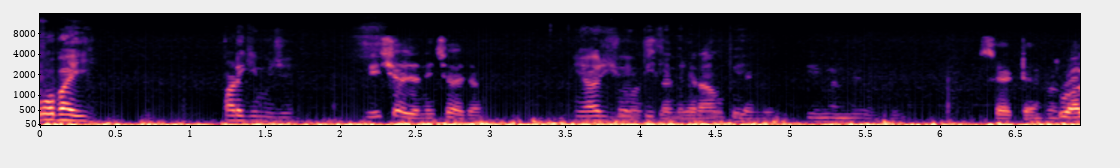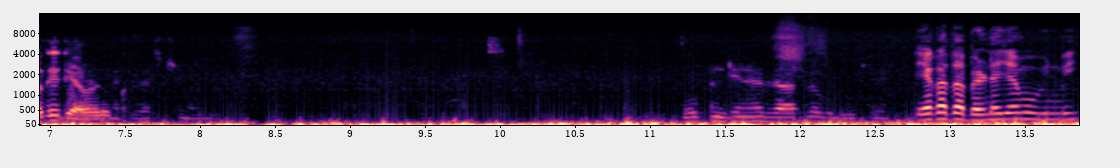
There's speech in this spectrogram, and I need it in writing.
ओ भाई पड़ गई मुझे। नीचे आ जा नीचे आ जा। यार यूएमपी थी मेरे आराम मुँह से पे लेंगे तीन बंदे सेट है। तू आगे क्या हो रुक वो कंटेनर आप लोग दूसरे एक आधा बैंडेज है मोबिन भाई।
